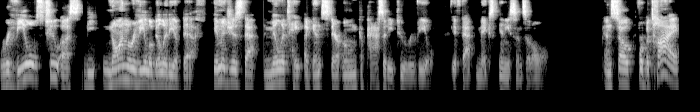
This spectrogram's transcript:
reveals to us the non revealability of death, images that militate against their own capacity to reveal, if that makes any sense at all. And so for Bataille,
